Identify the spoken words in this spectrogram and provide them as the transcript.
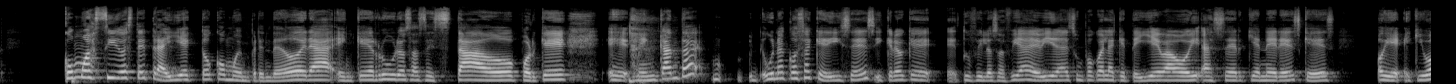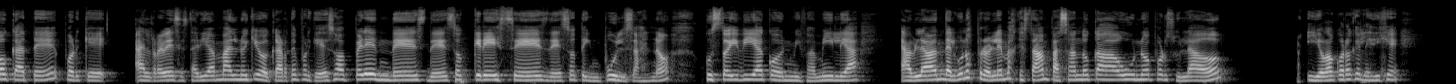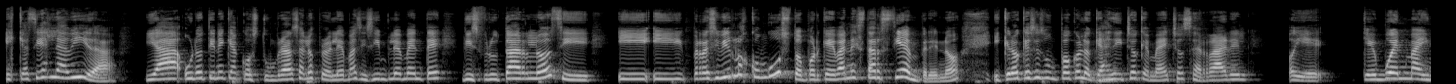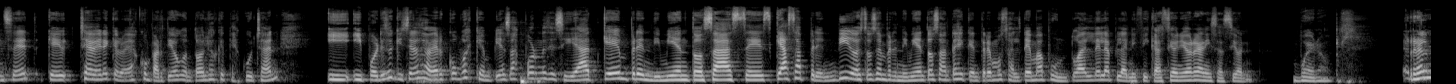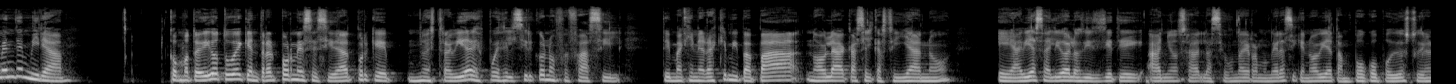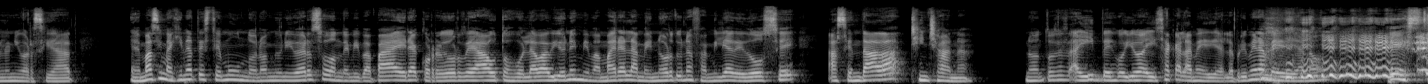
¿cómo ha sido este trayecto como emprendedora? ¿En qué rubros has estado? Porque eh, me encanta una cosa que dices y creo que eh, tu filosofía de vida es un poco la que te lleva hoy a ser quien eres, que es, oye, equivócate porque al revés, estaría mal no equivocarte porque de eso aprendes, de eso creces, de eso te impulsas, ¿no? Justo hoy día con mi familia hablaban de algunos problemas que estaban pasando cada uno por su lado y yo me acuerdo que les dije, es que así es la vida. Ya uno tiene que acostumbrarse a los problemas y simplemente disfrutarlos y, y, recibirlos con gusto, porque van a estar siempre, ¿no? Y creo que eso es un poco lo que has dicho que me ha hecho cerrar el, oye, qué buen mindset, qué chévere que lo hayas compartido con todos los que te escuchan. Y, por eso quisiera saber cómo es que empiezas por necesidad, qué emprendimientos haces, qué has aprendido estos emprendimientos antes de que entremos al tema puntual de la planificación y organización. Bueno, realmente mira, como te digo, tuve que entrar por necesidad porque nuestra vida después del circo no fue fácil. Te imaginarás que mi papá no hablaba casi el castellano, eh, había salido a los 17 años a la Segunda Guerra Mundial, así que no había tampoco podido estudiar en la universidad. Además, imagínate este mundo, ¿no? Mi universo donde mi papá era corredor de autos, volaba aviones, mi mamá era la menor de una familia de 12, hacendada, chinchana. ¿no? Entonces ahí vengo yo, ahí saca la media, la primera media, ¿no? Este.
